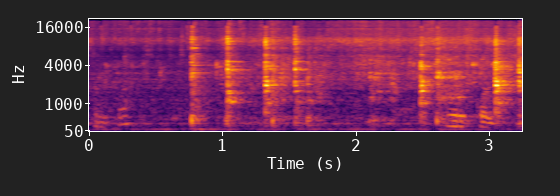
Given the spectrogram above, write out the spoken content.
ಸ್ವಲ್ಪ ಹುರ್ಕೊಳ್ಳಿ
